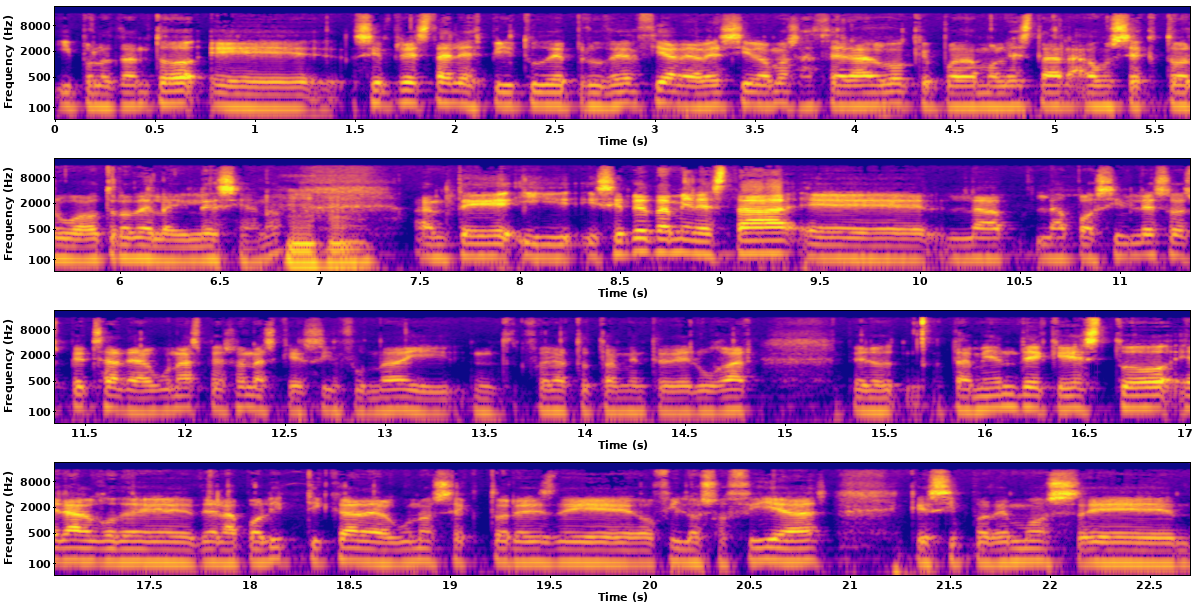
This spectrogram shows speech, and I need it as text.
y por lo tanto eh, siempre está el espíritu de prudencia de a ver si vamos a hacer algo que pueda molestar a un sector u a otro de la iglesia. ¿no? Ante, y, siempre también está eh, la, posible sospecha de algunas personas que es infundada y fuera totalmente de lugar, pero también de que esto era algo de, la política, de algunos sectores de, o filosofías, que si podemos eh,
